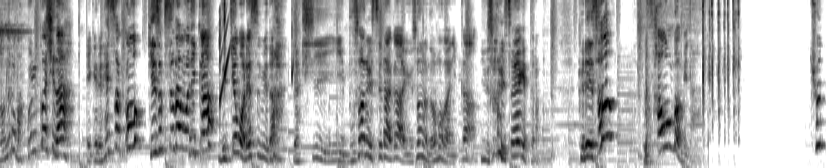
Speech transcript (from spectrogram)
유선으로 바꿀 것이다 얘기를 했었고 계속 쓰다 보니까 느껴버렸습니다. 역시 이 무선을 쓰다가 유선을 넘어가니까 유선을 써야겠더라고 그래서 사온 겁니다. 큐.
